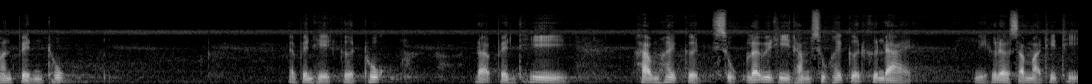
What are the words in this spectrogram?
มันเป็นทุกข์และเป็นเหตุเกิดทุกข์และเป็นที่ ทำให้เกิดสุข และวิธีทำสุขให้เกิดขึ้นได้ นี่คือเรียกสมาธิิ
